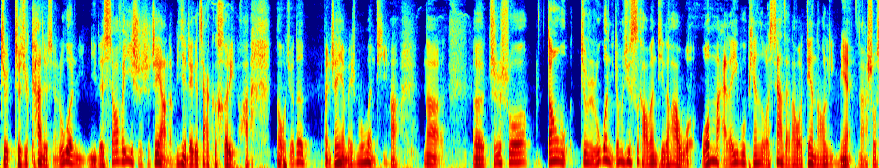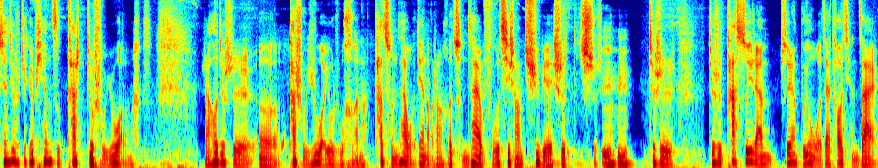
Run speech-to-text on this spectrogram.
就就去看就行。如果你你的消费意识是这样的，并且这个价格合理的话，那我觉得本身也没什么问题啊。那。呃，只是说，当我就是如果你这么去思考问题的话，我我买了一部片子，我下载到我电脑里面啊，首先就是这个片子它就属于我了嘛，然后就是呃，它属于我又如何呢？它存在我电脑上和存在服务器上区别是是什么？就是就是它虽然虽然不用我再掏钱在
